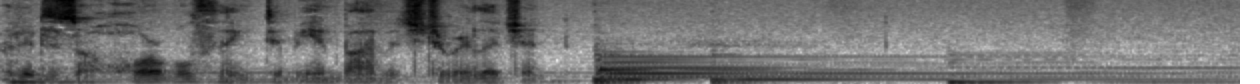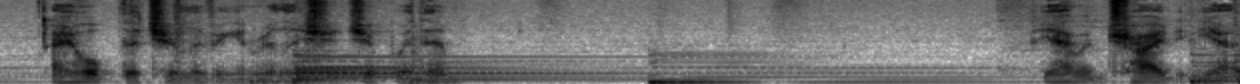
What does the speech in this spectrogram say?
but it is a horrible thing to be in bondage to religion. I hope that you're living in relationship with Him. If you haven't tried it yet,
